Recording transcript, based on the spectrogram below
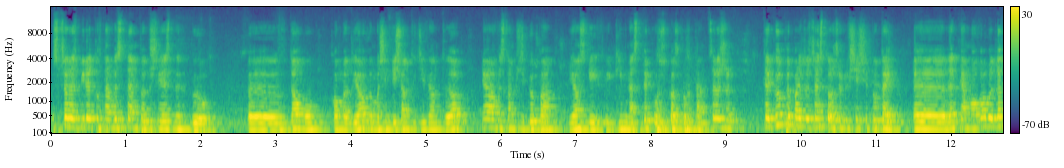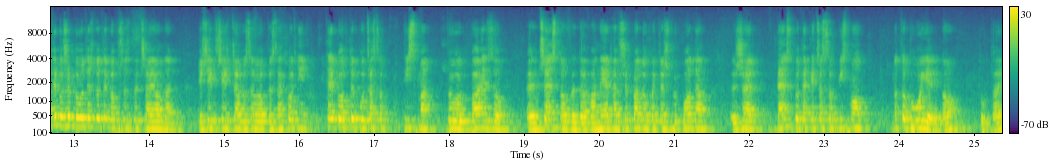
sprzedaż biletów na występy przyjezdnych grup. W domu komediowym, 89 rok, miała wystąpić grupa wiązkich gimnastyków, skoczków tancerzy. Te grupy bardzo często oczywiście się tutaj e, reklamowały, dlatego że były też do tego przyzwyczajone. Jeżeli przyjeżdżały z Europy Zachodniej, tego typu czasopisma były bardzo e, często wydawane. Ja dla przykładu chociażby podam, że w Gdańsku takie czasopismo, no to było jedno tutaj,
